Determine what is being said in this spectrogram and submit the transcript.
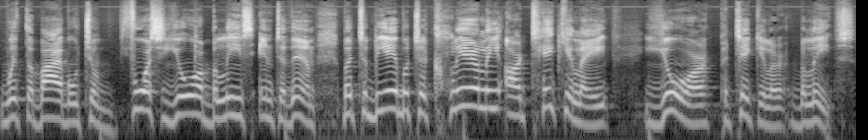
with the Bible to force your beliefs into them, but to be able to clearly articulate your particular beliefs.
